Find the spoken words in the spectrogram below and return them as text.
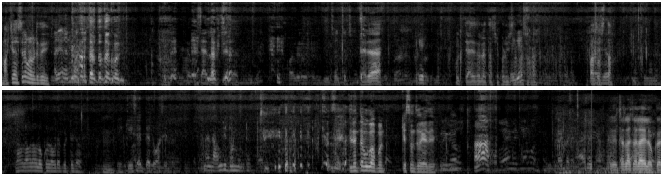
मागची असते ना मला वाटतं ती तर तो कोण? लक्ष. पाच वाजता. लाव लाव लाव लवकर लावड्या जाऊ. केस आहेत त्यात वास येत नाही. जाऊन दोन मिनिटं. ती नंतर बघू आपण केसांचं काय ते. ए, चला चला ये लवकर.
